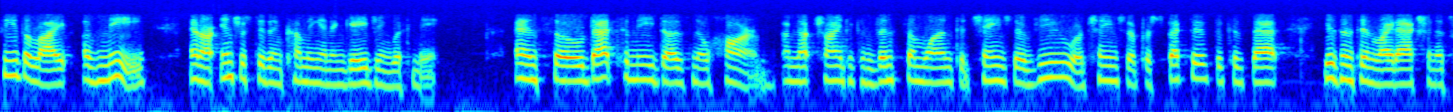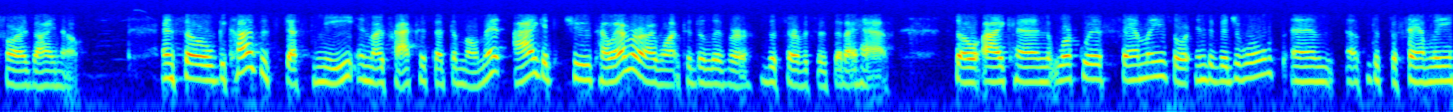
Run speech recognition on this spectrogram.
see the light of me and are interested in coming and engaging with me. And so that to me does no harm. I'm not trying to convince someone to change their view or change their perspective because that isn't in right action as far as I know. And so, because it's just me in my practice at the moment, I get to choose however I want to deliver the services that I have. So, I can work with families or individuals, and uh, it's a family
